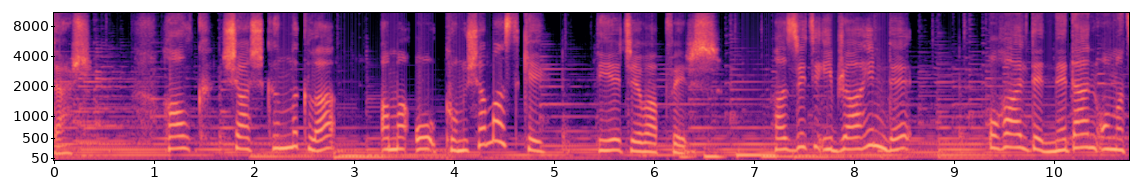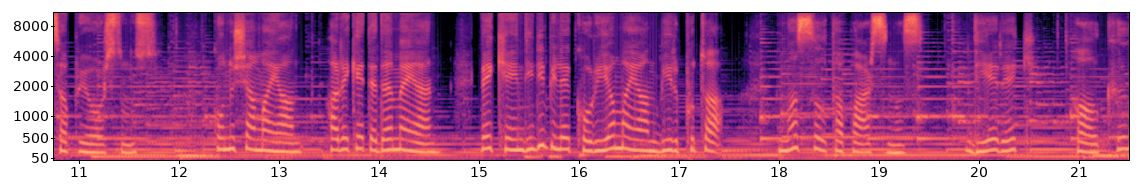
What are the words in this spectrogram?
der. Halk şaşkınlıkla ama o konuşamaz ki diye cevap verir. Hazreti İbrahim de o halde neden ona tapıyorsunuz? Konuşamayan, hareket edemeyen ve kendini bile koruyamayan bir puta nasıl taparsınız diyerek halkı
